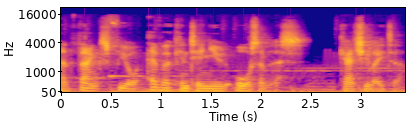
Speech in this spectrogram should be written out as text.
and thanks for your ever continued awesomeness. Catch you later.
